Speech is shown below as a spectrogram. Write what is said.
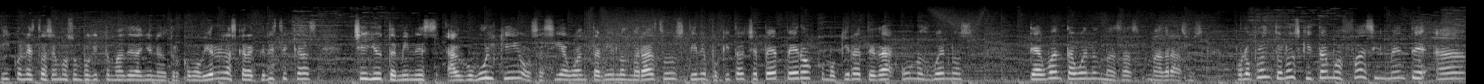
y con esto hacemos un poquito más de daño neutro. Como vieron las características, Chiyu también es algo bulky, o sea, sí aguanta bien los marazos, tiene poquito HP, pero como quiera te da unos buenos, te aguanta buenos madrazos. Por lo pronto nos quitamos fácilmente a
